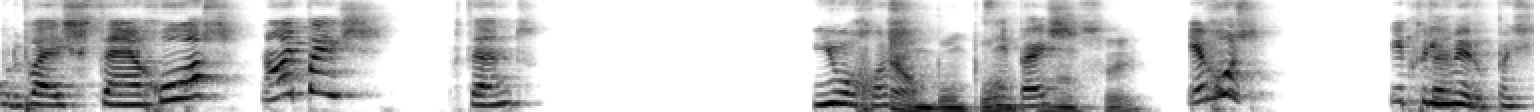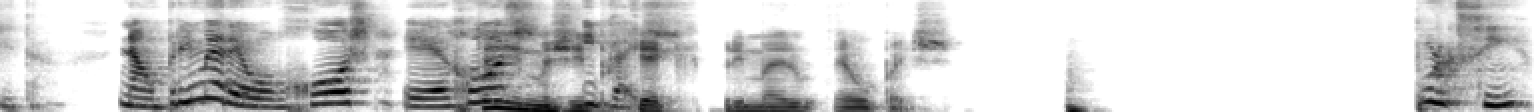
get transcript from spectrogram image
O peixe sem arroz não é peixe. Portanto, e o arroz? É um bom ponto, Sem peixe? não sei. É arroz. E primeiro o peixita. Não, primeiro é o arroz, é arroz Então, mas e e porquê é peixe. que primeiro é o peixe? Porque sim.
